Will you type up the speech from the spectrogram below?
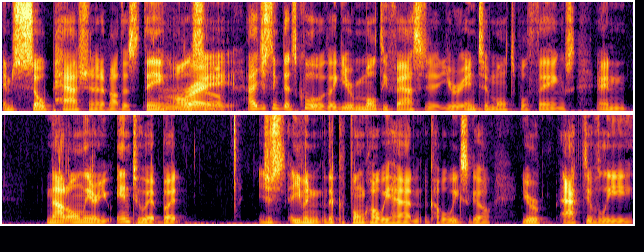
am so passionate about this thing. Mm, also, Right. I just think that's cool. Like you're multifaceted. You're into multiple things, and not only are you into it, but just even the phone call we had a couple weeks ago, you're actively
